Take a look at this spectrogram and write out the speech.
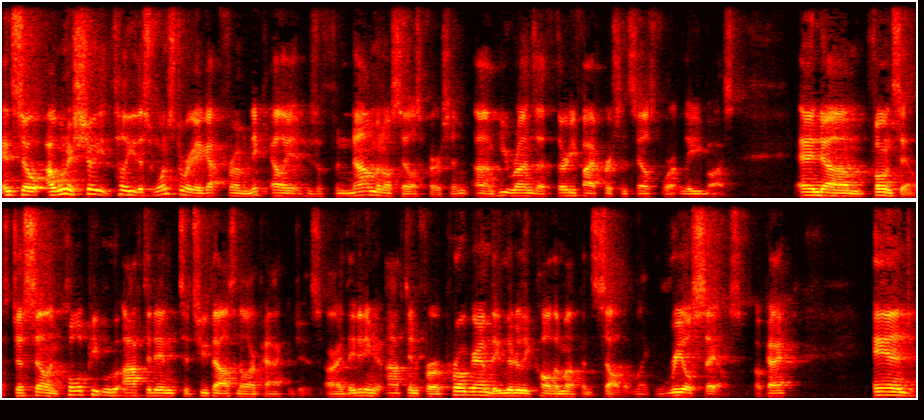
And so I want to show you, tell you this one story I got from Nick Elliott, who's a phenomenal salesperson. Um, he runs a 35 person sales floor at Lady Boss and um, phone sales, just selling cold people who opted in to $2,000 packages. All right. They didn't even opt in for a program. They literally call them up and sell them like real sales. Okay. And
